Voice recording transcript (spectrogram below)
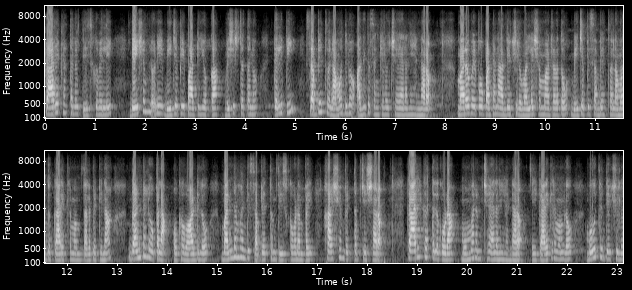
కార్యకర్తలు తీసుకువెళ్ళి దేశంలోనే బీజేపీ పార్టీ యొక్క విశిష్టతను తెలిపి సభ్యత్వ నమోదును అధిక సంఖ్యలో చేయాలని అన్నారు. మరోవైపు పట్టణ అధ్యక్షులు మల్లేశం మాట్లాడుతూ బీజేపీ సభ్యత్వ నమోదు కార్యక్రమం తలపెట్టిన గంట లోపల ఒక వార్డులో వంద మంది సభ్యత్వం తీసుకోవడంపై హర్షం వ్యక్తం చేశారు. కార్యకర్తలు కూడా ముమ్మరం చేయాలని అన్నారు. ఈ కార్యక్రమంలో బూత్ అధ్యక్షులు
